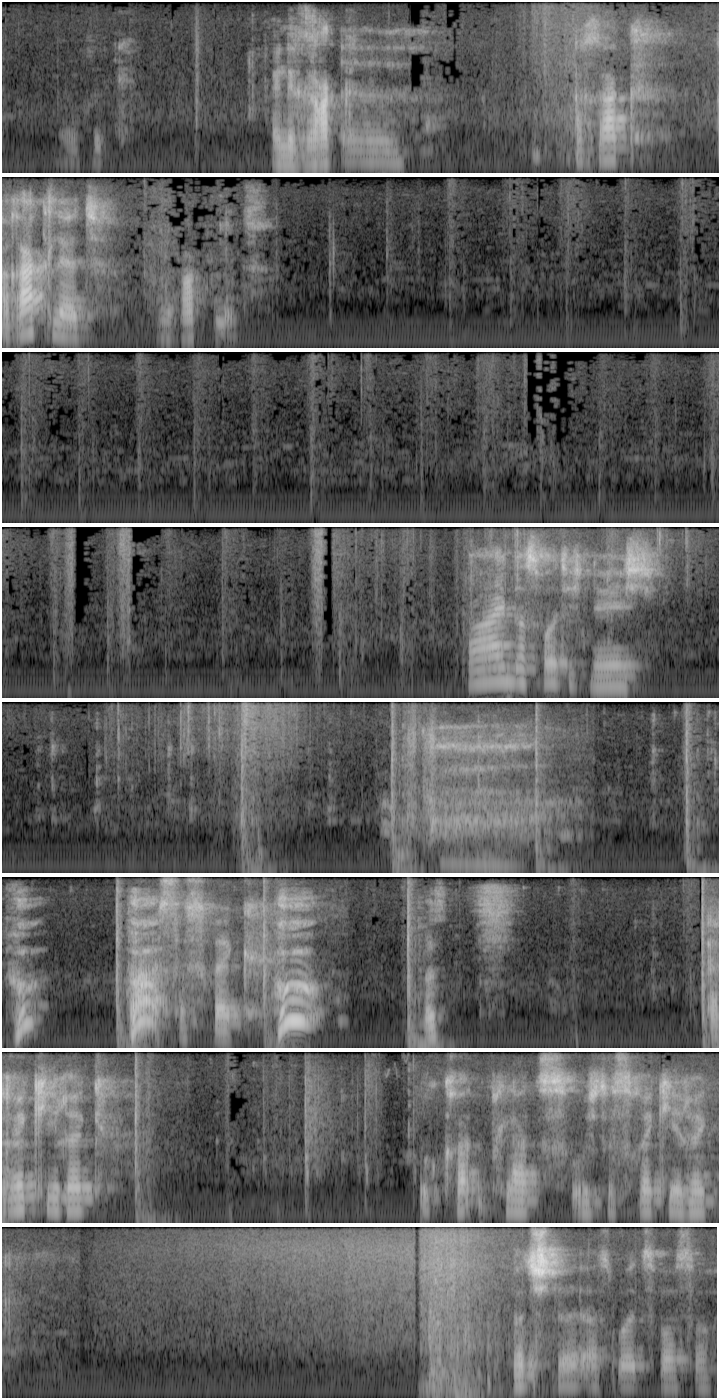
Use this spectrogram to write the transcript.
Ein Rack. Äh, Rack. Raclette. Ein Raclette. Nein, das wollte ich nicht. Da ist das Reck. Was? Recki Reck. Ich such gerade einen Platz, wo ich das Recki Reck. Jetzt stell erstmal ins Wasser.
